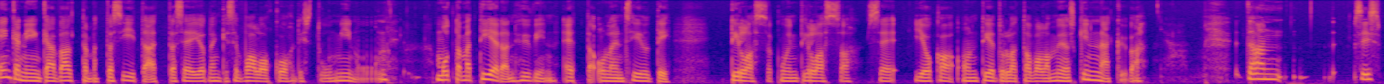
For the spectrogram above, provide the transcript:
enkä niinkään välttämättä siitä, että se jotenkin se valo kohdistuu minuun. Mutta mä tiedän hyvin, että olen silti tilassa kuin tilassa se, joka on tietyllä tavalla myöskin näkyvä. Tämä on siis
